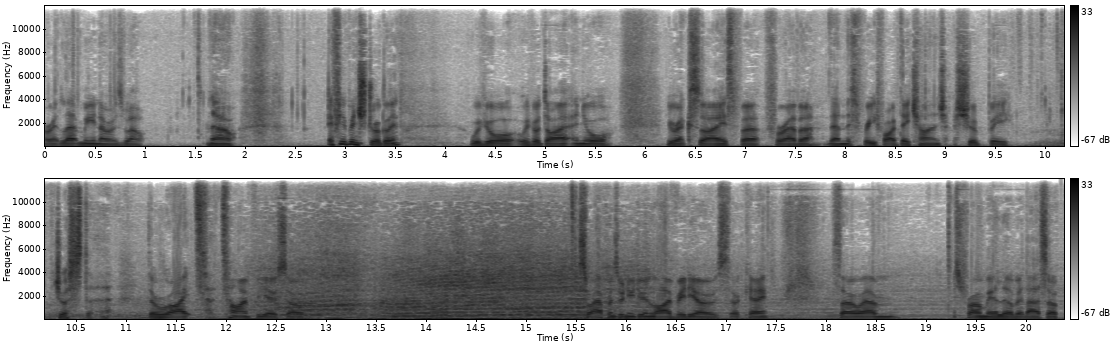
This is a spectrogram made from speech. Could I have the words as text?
All right, let me know as well. Now, if you've been struggling with your with your diet and your your exercise for forever, then this free five day challenge should be just uh, the right time for you. So, that's what happens when you're doing live videos. Okay, so um, it's me a little bit there. So,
